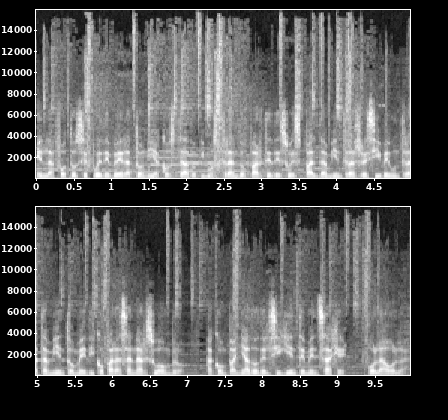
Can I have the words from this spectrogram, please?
En la foto se puede ver a Tony acostado y mostrando parte de su espalda mientras recibe un tratamiento médico para sanar su hombro, acompañado del siguiente mensaje, hola hola.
